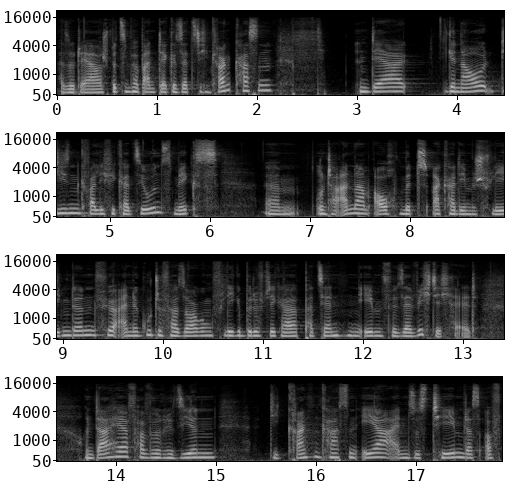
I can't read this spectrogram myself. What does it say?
also der Spitzenverband der gesetzlichen Krankenkassen, in der genau diesen Qualifikationsmix ähm, unter anderem auch mit akademisch Pflegenden für eine gute Versorgung pflegebedürftiger Patienten eben für sehr wichtig hält. Und daher favorisieren die Krankenkassen eher ein System, das auf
